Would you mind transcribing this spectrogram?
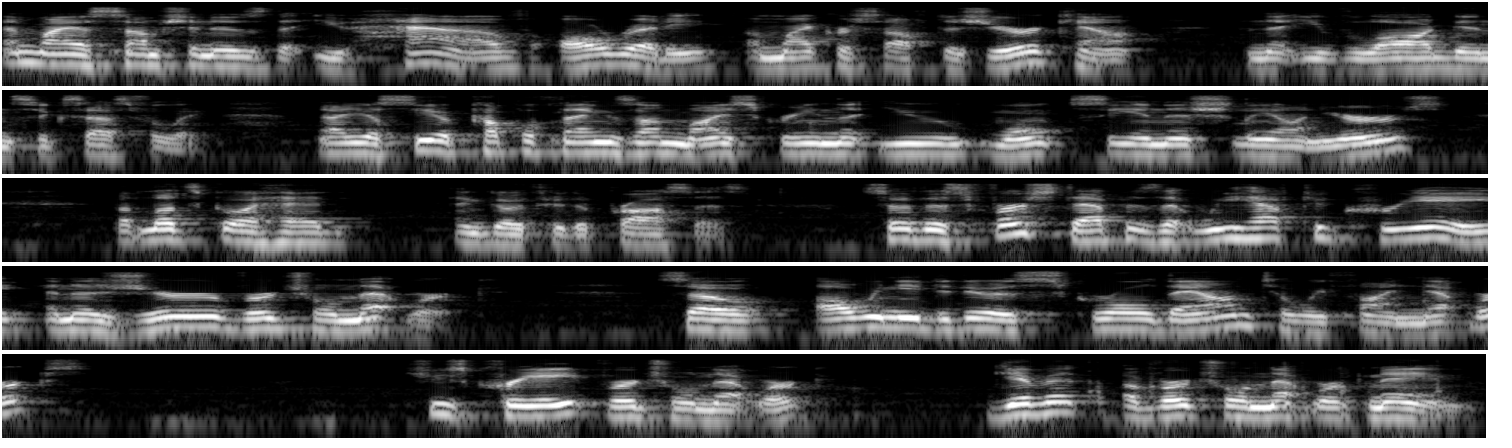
and my assumption is that you have already a Microsoft Azure account and that you've logged in successfully. Now you'll see a couple things on my screen that you won't see initially on yours, but let's go ahead and go through the process. So this first step is that we have to create an Azure virtual network. So all we need to do is scroll down till we find networks, choose create virtual network, give it a virtual network name.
